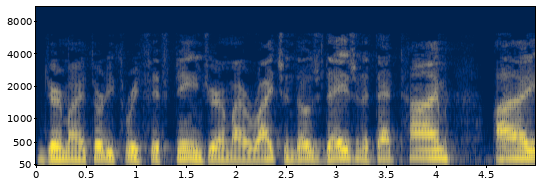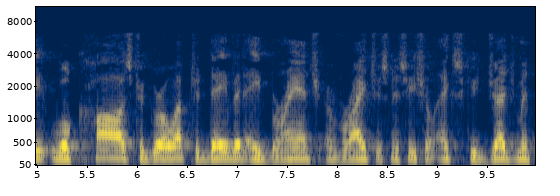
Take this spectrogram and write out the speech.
In Jeremiah 33:15, Jeremiah writes, "In those days and at that time, I will cause to grow up to David a branch of righteousness. He shall execute judgment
